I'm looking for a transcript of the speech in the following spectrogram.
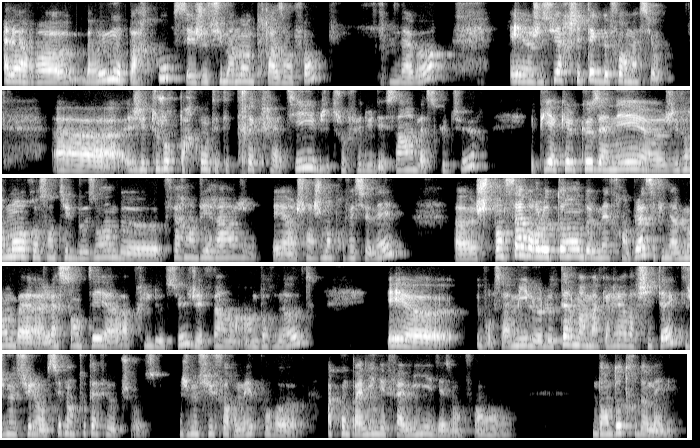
Alors, bah oui, mon parcours, c'est je suis maman de trois enfants d'abord et je suis architecte de formation. j'ai toujours par contre été très créative, j'ai toujours fait du dessin, de la sculpture. Et puis, il y a quelques années, euh, j'ai vraiment ressenti le besoin de faire un virage et un changement professionnel. Euh, je pensais avoir le temps de le mettre en place et finalement, bah, la santé a pris le dessus. J'ai fait un, burn-out. Et euh, bon, ça a mis le, terme à ma carrière d'architecte. Je me suis lancée dans tout à fait autre chose. Je me suis formée pour accompagner des familles et des enfants dans d'autres domaines.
